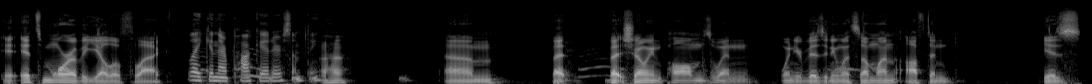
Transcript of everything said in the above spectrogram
it, it's more of a yellow flag. Like in their pocket or something. Uh huh. Um, but but showing palms when when you're visiting with someone often is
